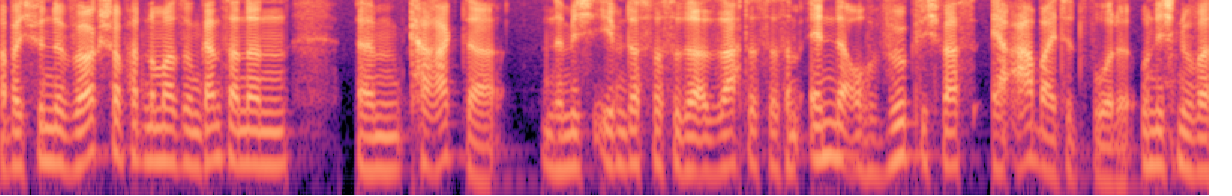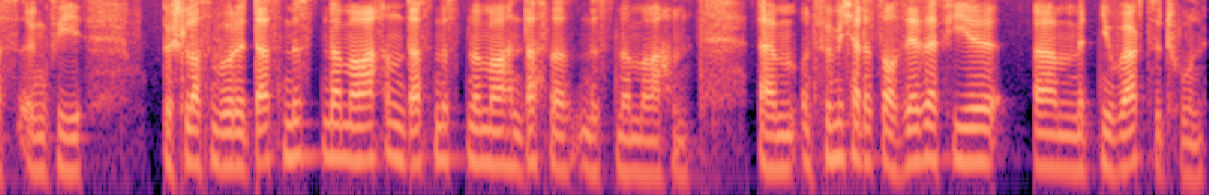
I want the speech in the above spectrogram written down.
Aber ich finde, Workshop hat nochmal so einen ganz anderen ähm, Charakter. Nämlich eben das, was du da sagtest, dass am Ende auch wirklich was erarbeitet wurde und nicht nur was irgendwie beschlossen wurde, das müssten wir mal machen, das müssten wir machen, das müssten wir mal machen. Ähm, und für mich hat das auch sehr, sehr viel ähm, mit New Work zu tun.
